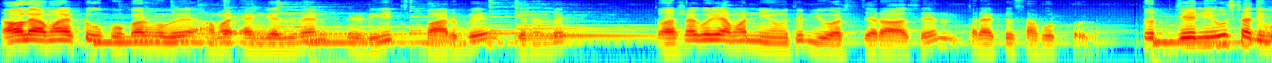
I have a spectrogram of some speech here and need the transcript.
তাহলে আমার একটু উপকার হবে, আমার এঙ্গেজমেন্ট রিচ বাড়বে চ্যানেলে তো আশা করি আমার নিয়মিত ভিউয়ার্স যারা আছেন, তারা একটু সাপোর্ট করবে। তো যে নিউজটা দিব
